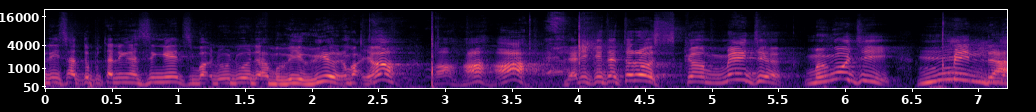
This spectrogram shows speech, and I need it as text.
jadi satu pertandingan sengit sebab dua-dua dah beria-ria nampaknya. Ha, ha, ha. Jadi kita terus ke meja menguji minda.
